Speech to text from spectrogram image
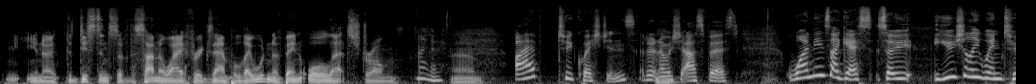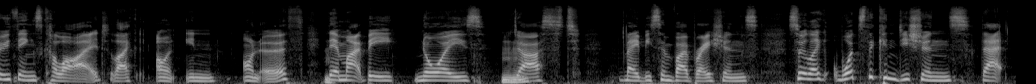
you know, the distance of the sun away, for example, they wouldn't have been all that strong. Okay. Um, I have two questions. I don't know mm. which to ask first. One is, I guess, so usually when two things collide, like on in on Earth, mm. there might be noise, mm-hmm. dust, maybe some vibrations. So, like, what's the conditions that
